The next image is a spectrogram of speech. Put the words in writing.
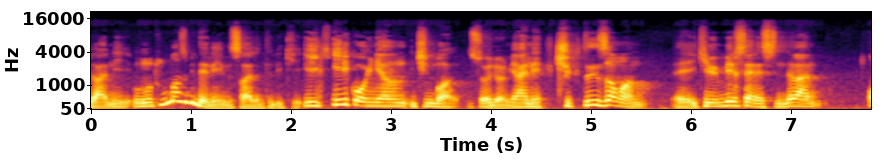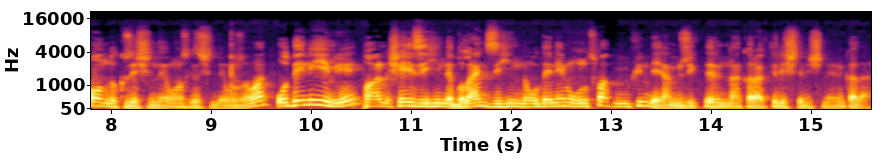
Yani unutulmaz bir deneyimdi Silent Hill 2. İlk ilk oynayan için söylüyorum. Yani çıktığı zaman e, 2001 senesinde ben 19 yaşındayım, 18 yaşındayım o zaman. O deneyimi parla şey zihinle, blank zihinle o deneyimi unutmak mümkün değil. Yani müziklerinden, karakter işlenişlerine kadar.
